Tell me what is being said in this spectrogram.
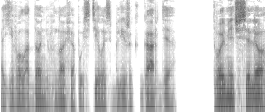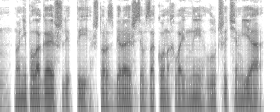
а его ладонь вновь опустилась ближе к гарде. «Твой меч силен, но не полагаешь ли ты, что разбираешься в законах войны лучше, чем я?»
